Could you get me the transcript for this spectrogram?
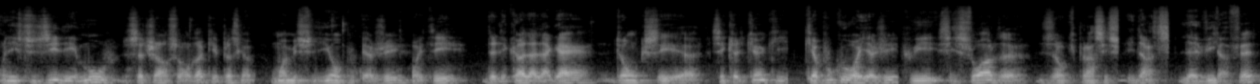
On étudie les mots de cette chanson-là, qui est presque... Moi, mes souliers ont beaucoup âgé, ont été de l'école à la guerre. Donc, c'est euh, c'est quelqu'un qui, qui, a beaucoup voyagé. Puis, c'est l'histoire de, disons, qui prend ses identités, la vie qu'il a faite,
